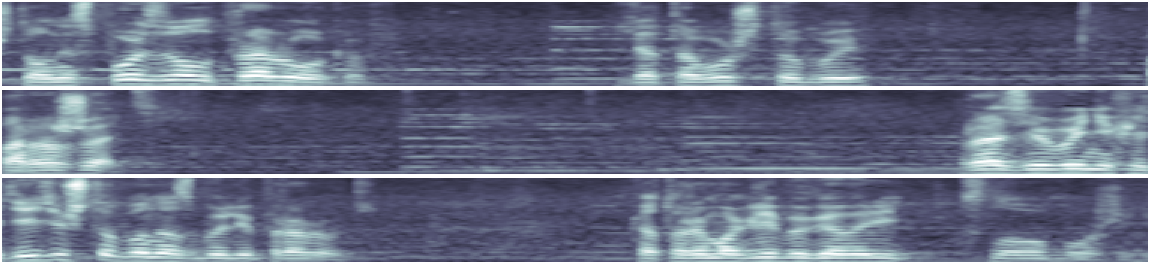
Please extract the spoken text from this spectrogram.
что Он использовал пророков для того, чтобы поражать. Разве вы не хотите, чтобы у нас были пророки, которые могли бы говорить Слово Божье?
